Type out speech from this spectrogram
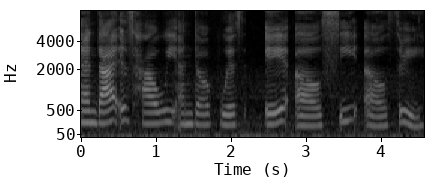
And that is how we end up with AlCl3.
